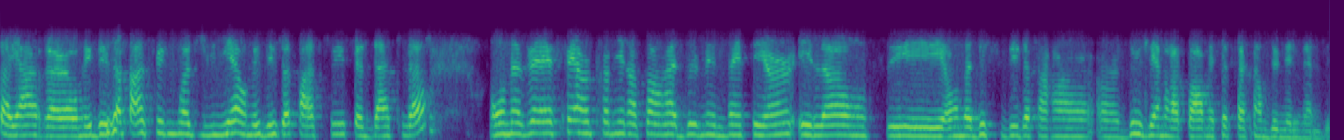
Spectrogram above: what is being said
D'ailleurs, euh, on est déjà passé le mois de juillet, on est déjà passé cette date-là. On avait fait un premier rapport à 2021 et là, on s'est, on a décidé de faire un, deuxième rapport, mais cette fois-ci en 2022.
